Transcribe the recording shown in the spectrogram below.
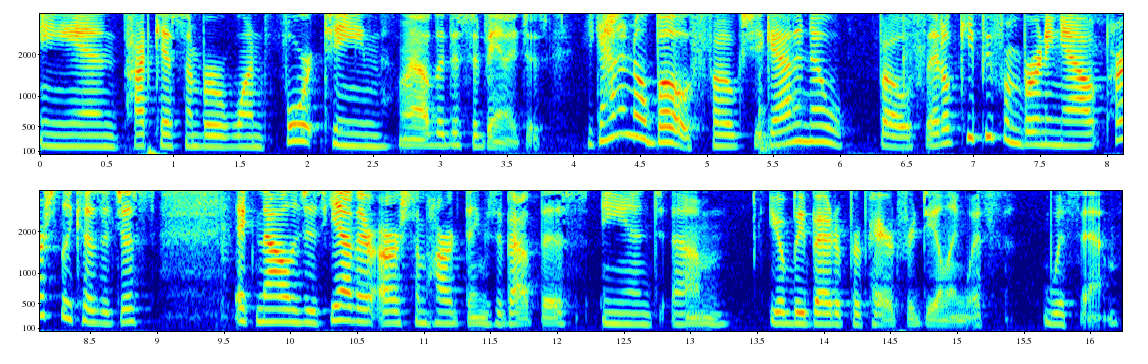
and podcast number 114, well, the disadvantages. You got to know both, folks. You got to know both. It'll keep you from burning out, partially because it just acknowledges, yeah, there are some hard things about this, and um, you'll be better prepared for dealing with with them.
